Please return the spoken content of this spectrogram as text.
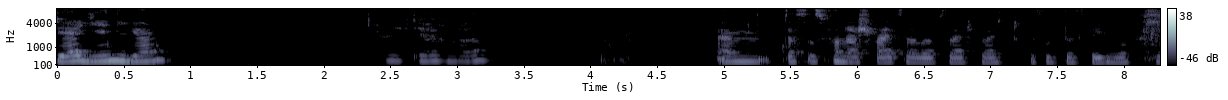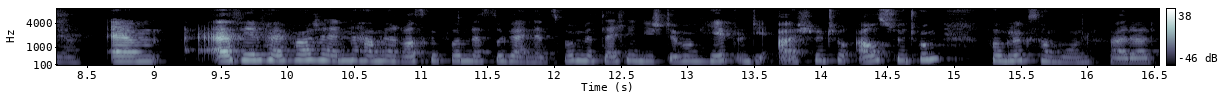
derjenige, Kann ich dir helfen, oder? Ähm, das ist von der Schweizer Website, vielleicht ist es deswegen so. Ja. Ähm, auf jeden Fall, ForscherInnen haben herausgefunden, dass sogar ein erzwungenes Lächeln die Stimmung hebt und die Ausschüttung, Ausschüttung von Glückshormonen fördert.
